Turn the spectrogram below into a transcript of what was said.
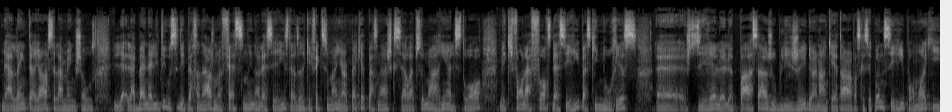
mais à l'intérieur, c'est la même chose. La, la banalité aussi des personnages m'a fasciné dans la série, c'est-à-dire qu'effectivement, il y a un paquet de personnages qui servent absolument à rien à l'histoire, mais qui font la force de la série parce qu'ils nourrissent, euh, je dirais, le, passage obligé d'un enquêteur. Parce que c'est pas une série pour moi qui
